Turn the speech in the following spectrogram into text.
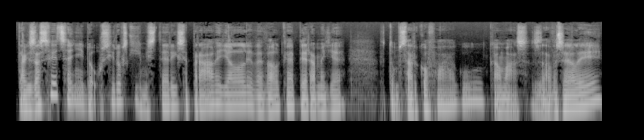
tak zasvěcení do usírovských mystérií se právě dělali ve Velké pyramidě v tom sarkofágu, kam vás zavřeli.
